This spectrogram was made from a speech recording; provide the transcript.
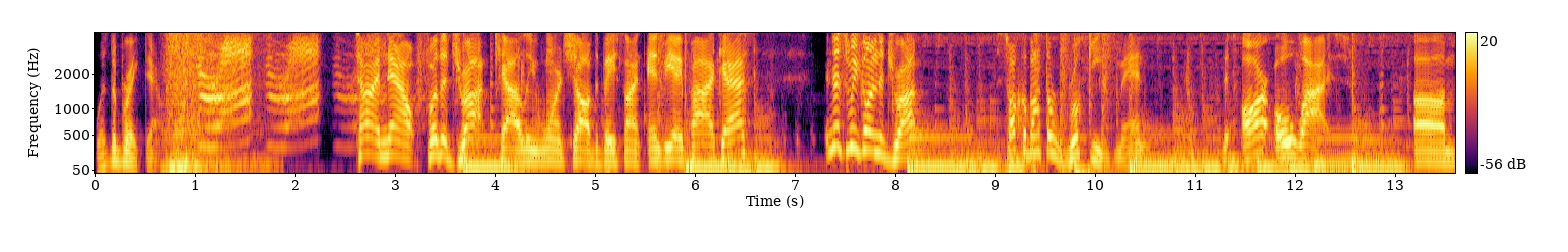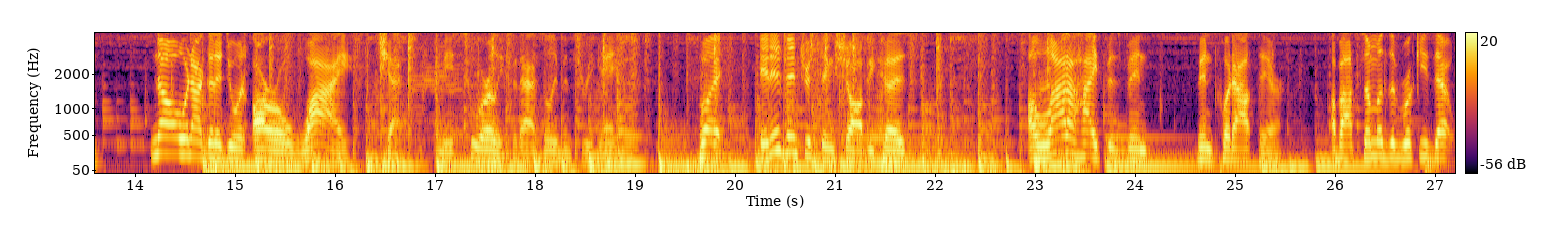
was the breakdown. Time now for the drop. Cali Warren Shaw of the Baseline NBA podcast. And this week on the drop, let's talk about the rookies, man. The ROYs. Um, no, we're not gonna do an ROY check. I mean, it's too early for that. It's only been three games. But it is interesting, Shaw, because a lot of hype has been been put out there about some of the rookies that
